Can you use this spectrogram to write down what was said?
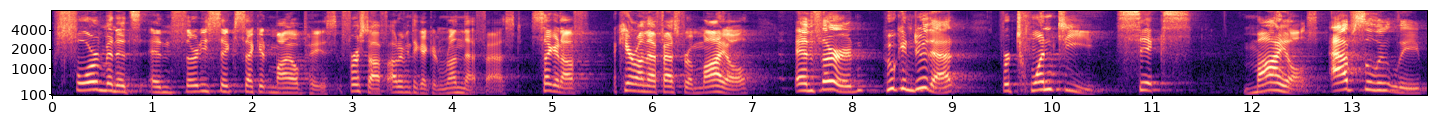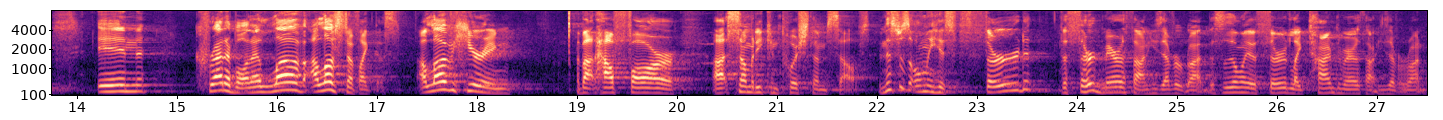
Four minutes and 36 second mile pace. First off, I don't even think I can run that fast. Second off, I can't run that fast for a mile. And third, who can do that for 26 miles? Absolutely incredible. And I love, I love stuff like this. I love hearing about how far uh, somebody can push themselves. And this was only his third, the third marathon he's ever run. This is only the third like timed marathon he's ever run.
